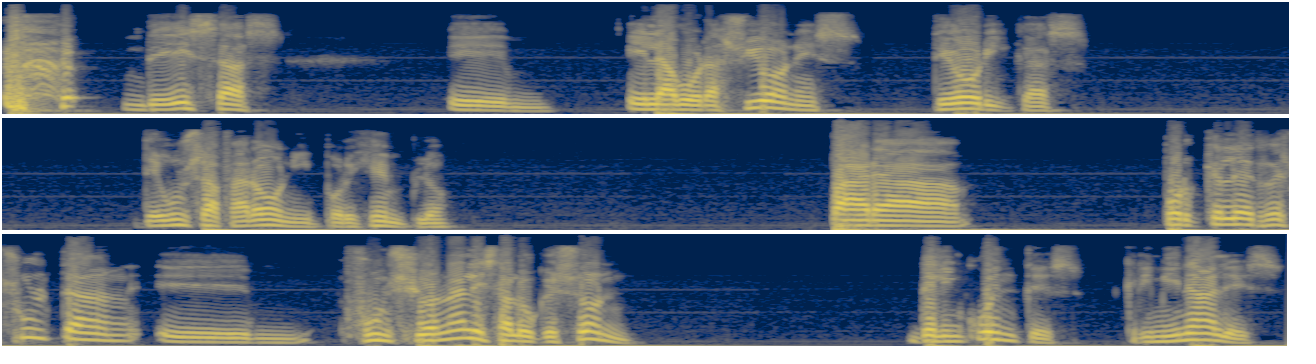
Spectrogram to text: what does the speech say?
de esas eh, elaboraciones teóricas de un Zaffaroni, por ejemplo, para porque les resultan eh, funcionales a lo que son delincuentes, criminales,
